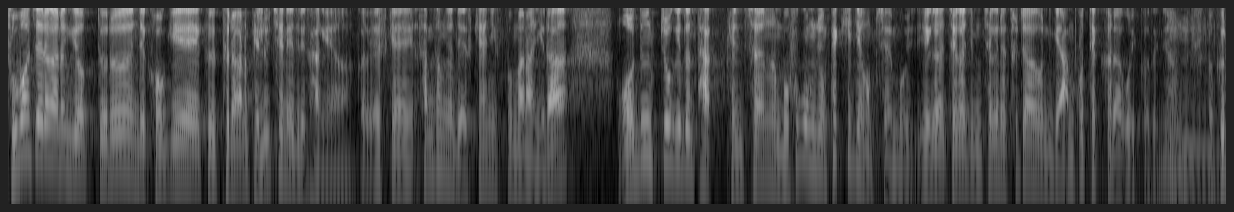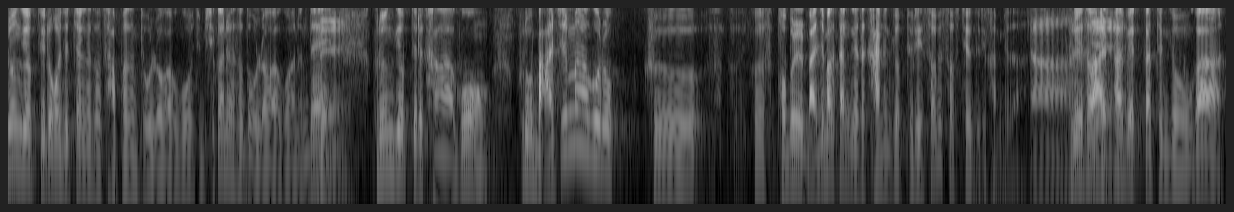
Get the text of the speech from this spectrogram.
두 번째로 가는 기업들은 이제 거기에 그 들어가는 밸류체인 애들이 강해요. 그러니까 SK 삼성전자, SK하이닉스뿐만 아니라 어느 쪽이든 다 괜찮은 뭐 후공정 패키징 업체 뭐 얘가 제가 지금 최근에 투자한 게 암코테크라고 있거든요. 음. 그러니까 그런 기업들이 어제장에서 4% 올라가고 지금 시간에서도 올라가고 하는데 네. 그런 기업들이 강하고 그리고 마지막으로 그, 그 버블 마지막 단계에서 가는 기업들이 서비스 업체들이 갑니다. 아, 그래서 예. 알파벳 같은 경우가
